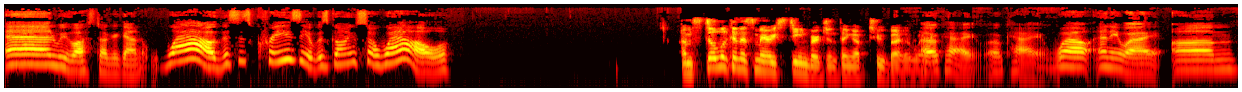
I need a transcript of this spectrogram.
And we lost Doug again. Wow, this is crazy. It was going so well. I'm still looking this Mary Steenburgen thing up too, by the way. Okay, okay. Well, anyway, um,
